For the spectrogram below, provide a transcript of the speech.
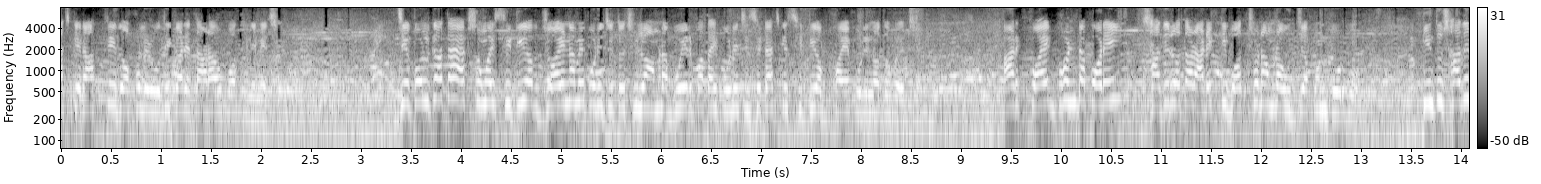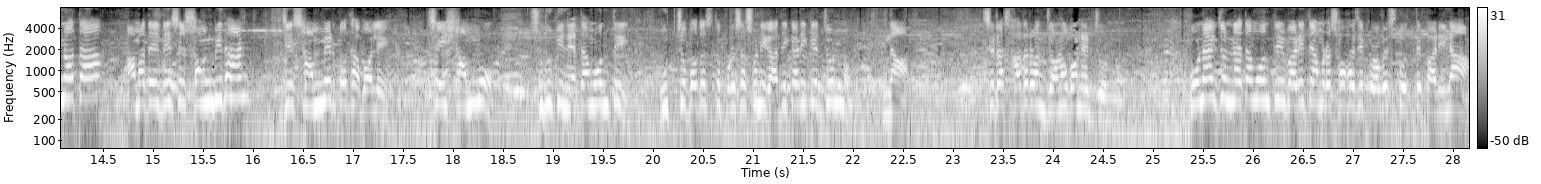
আজকে রাত্রি দখলের অধিকারে তারাও পথে নেমেছে। যে কলকাতা এক সময় সিটি অফ জয় নামে পরিচিত ছিল, আমরা বইয়ের পাতায় পড়েছি, সেটা আজকে সিটি অফ ভয়ে পরিণত হয়েছে। আর কয়েক ঘণ্টা পরেই স্বাধীনতার আরেকটি বছর আমরা উদযাপন করব। কিন্তু স্বাধীনতা আমাদের দেশের সংবিধান যে সাম্যের কথা বলে, সেই সাম্য শুধু কি নেতামন্ত্রী উচ্চপদস্থ প্রশাসনিক আধিকারিকের জন্য? না। সেটা সাধারণ জনগণের জন্য। কোনো একজন নেতামন্ত্রীর বাড়িতে আমরা সহজে প্রবেশ করতে পারি না।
